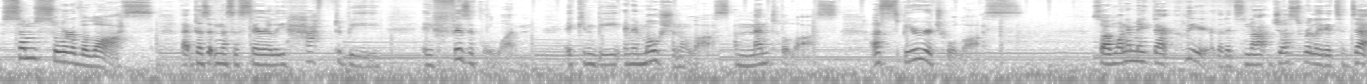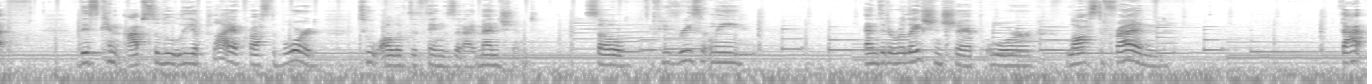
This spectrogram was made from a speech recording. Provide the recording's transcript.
some sort of a loss that doesn't necessarily have to be a physical one. It can be an emotional loss, a mental loss, a spiritual loss. So I want to make that clear that it's not just related to death. This can absolutely apply across the board to all of the things that I mentioned. So if you've recently ended a relationship or lost a friend, that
